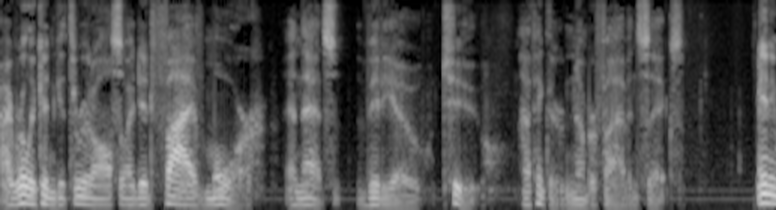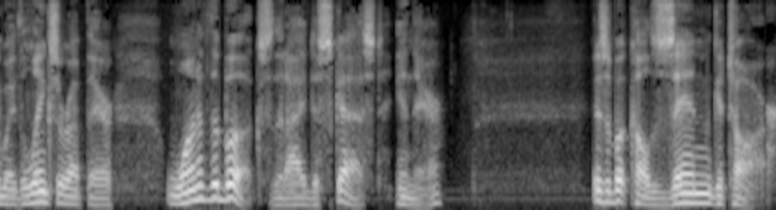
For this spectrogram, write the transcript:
I really couldn't get through it all, so I did five more, and that's video two. I think they're number five and six. Anyway, the links are up there. One of the books that I discussed in there is a book called Zen Guitar.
